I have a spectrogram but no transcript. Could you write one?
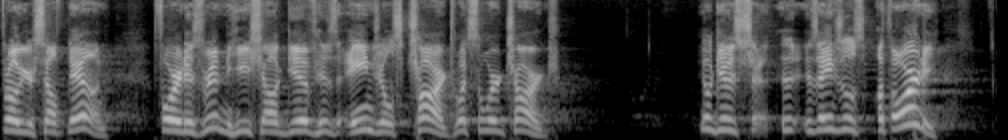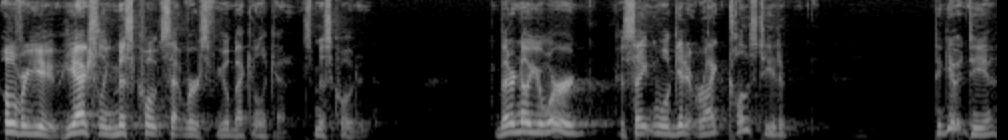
throw yourself down. For it is written, He shall give His angels charge. What's the word charge? He'll give His, his angels authority over you. He actually misquotes that verse if you go back and look at it. It's misquoted. You better know your word because Satan will get it right close to you to, to give it to you.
